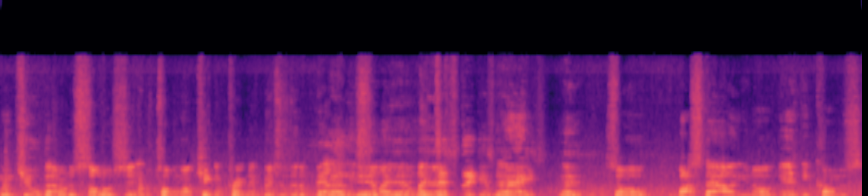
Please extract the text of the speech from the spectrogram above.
when Q got on the solo shit, he was talking about kicking pregnant bitches in the belly and yeah, shit like yeah, that. I'm like, yeah. this nigga's Yeah, crazy. Yeah. So my style, you know, it, it comes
